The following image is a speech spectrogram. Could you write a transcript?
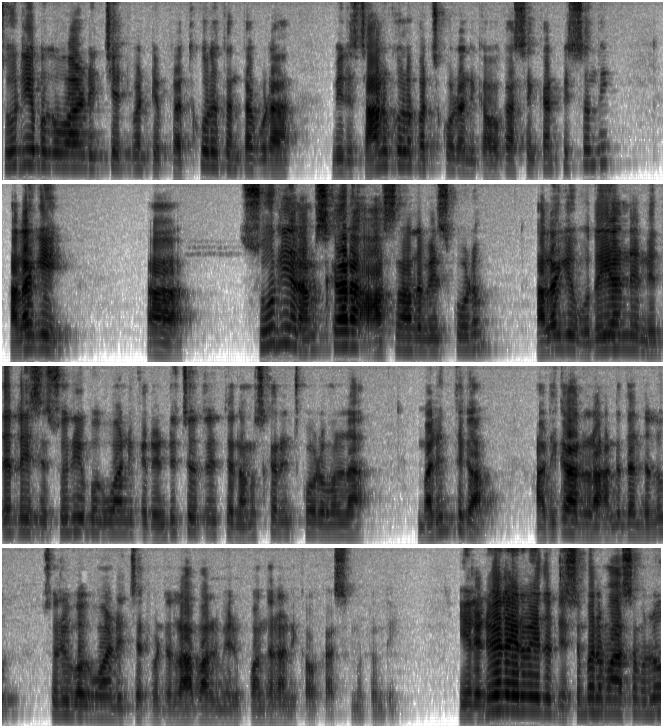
సూర్య భగవానుడు ఇచ్చేటువంటి ప్రతికూలత అంతా కూడా మీరు సానుకూలపరచుకోవడానికి అవకాశం కనిపిస్తుంది. అలాగే సూర్య నమస్కార ఆసనాలు వేసుకోవడం అలాగే ఉదయాన్నే నిద్రలేసి సూర్య భగవానికి రెండు చేతులైతే నమస్కరించుకోవడం వల్ల మరింతగా అధికారుల అండదండలు సూర్య భగవాన్ ఇచ్చేటువంటి లాభాలు మీరు పొందడానికి అవకాశం ఉంటుంది. ఈ రెండు వేల ఇరవై ఐదు డిసెంబర్ మాసంలో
